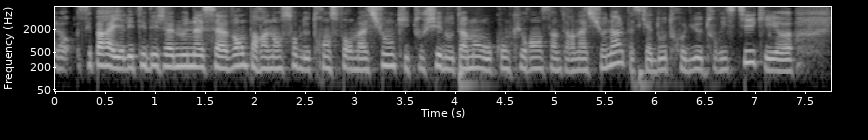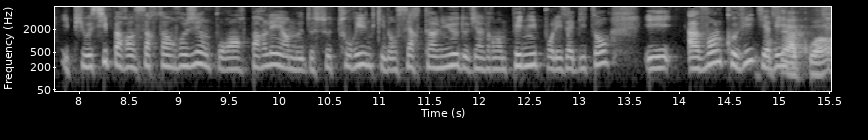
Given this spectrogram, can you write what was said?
alors c'est pareil, elle était déjà menacée avant par un ensemble de transformations qui touchaient notamment aux concurrences internationales, parce qu'il y a d'autres lieux touristiques, et, euh, et puis aussi par un certain rejet, on pourra en reparler, hein, de ce tourisme qui dans certains lieux devient vraiment pénible pour les habitants. Et avant le Covid, il y avait... à quoi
